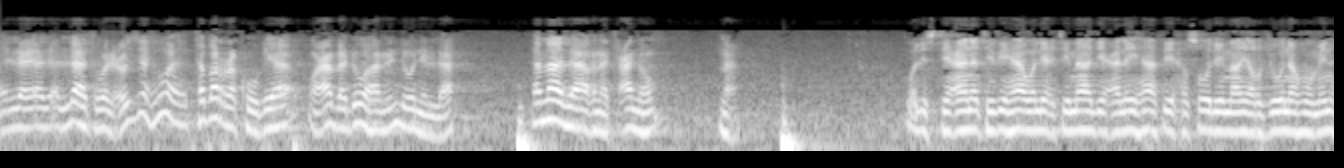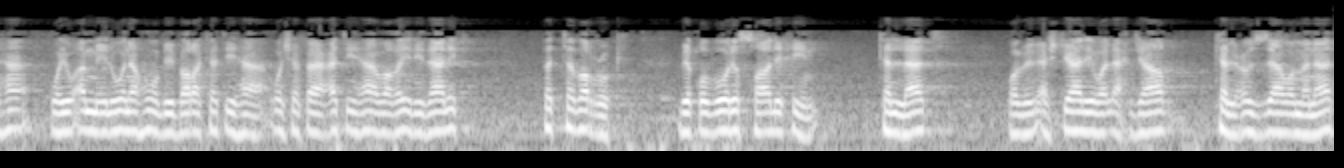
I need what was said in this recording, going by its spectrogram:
اللات والعزة هو تبركوا بها وعبدوها من دون الله فماذا أغنت عنهم؟ نعم. والاستعانة بها والاعتماد عليها في حصول ما يرجونه منها ويؤملونه ببركتها وشفاعتها وغير ذلك فالتبرك بقبور الصالحين كاللات وبالأشجار والأحجار كالعزى ومنات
